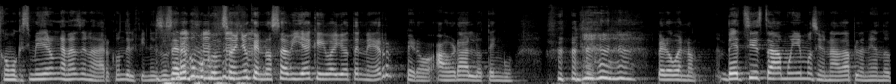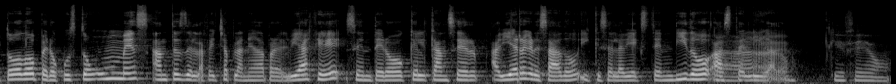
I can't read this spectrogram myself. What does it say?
como que sí me dieron ganas de nadar con delfines. O sea, era como que un sueño que no sabía que iba yo a tener, pero ahora lo tengo. pero bueno, Betsy estaba muy emocionada planeando todo, pero justo un mes antes de la fecha planeada para el viaje, se enteró que el cáncer había regresado y que se le había extendido hasta el hígado. Qué feo.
